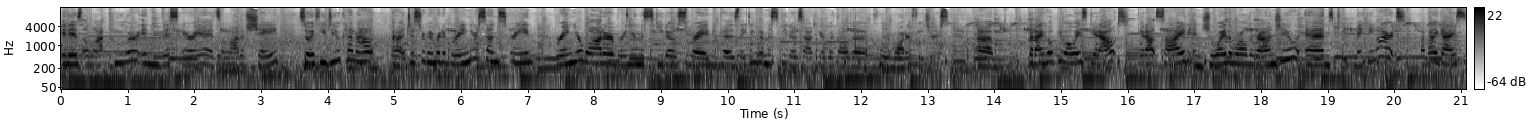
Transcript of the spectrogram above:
It is a lot cooler in this area. It's a lot of shade. So if you do come out, uh, just remember to bring your sunscreen, bring your water, bring your mosquito spray because they do have mosquitoes out here with all the cool water features. Um, but I hope you always get out, get outside, enjoy the world around you, and keep making art. Bye-bye, guys.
